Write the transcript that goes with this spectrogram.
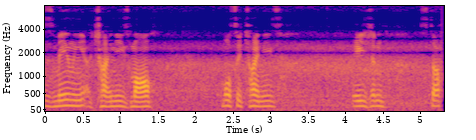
This is mainly a Chinese mall, mostly Chinese, Asian stuff.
